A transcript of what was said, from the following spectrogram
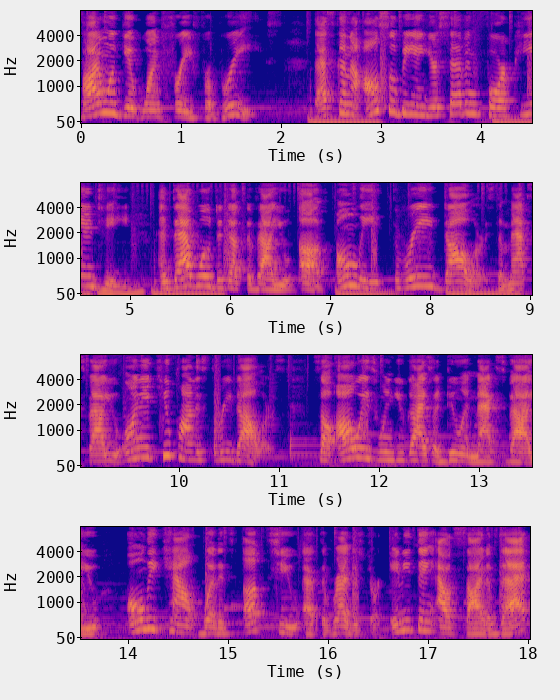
buy one, get one free Febreze. That's going to also be in your 7-4 P&G, and that will deduct the value of only $3. The max value on a coupon is $3. So always when you guys are doing max value, only count what it's up to at the register. Anything outside of that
